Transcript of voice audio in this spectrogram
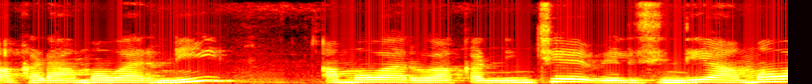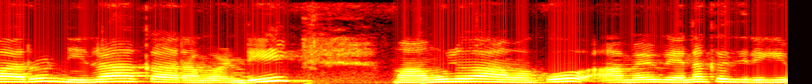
అక్కడ అమ్మవారిని అమ్మవారు అక్కడి నుంచే వెలిసింది. ఆ అమ్మవారు నిరాకారం అండి. మామూలుగా ఆమెకు ఆమె వెనక తిరిగి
